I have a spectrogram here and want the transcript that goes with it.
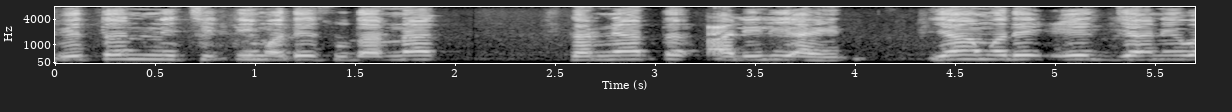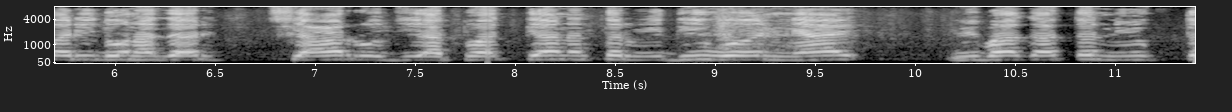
वेतन निश्चितीमध्ये सुधारणा करण्यात आलेली आहे. यामध्ये एक जानेवारी दोन हजार चार रोजी अथवा त्यानंतर विधी व न्याय विभागात नियुक्त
